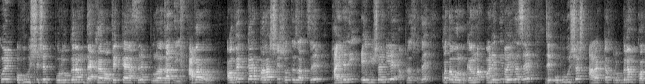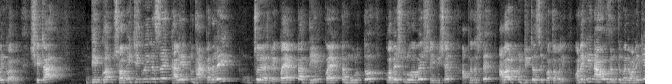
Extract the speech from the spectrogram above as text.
কুইন অপু বিশ্বাসের প্রোগ্রাম দেখার অপেক্ষায় আছে পুরো জাতি। আবারও অপেক্ষার পালা শেষ হতে যাচ্ছে। ফাইনালি এই বিষয় নিয়ে আপনার সাথে কথা বলব। কেননা অনেকদিন হয়ে গেছে যে অপু বিশ্বাস আর একটা প্রোগ্রাম কবে করবে, সেটা দিনক্ষণ সবই ঠিক হয়ে গেছে। খালি একটু ধাক্কা দিলেই চলে আসবে। কয়েকটা দিন, কয়েকটা মুহূর্ত কবে শুরু হবে সেই বিষয়ে আপনাদের সাথে আবার একটু ডিটেলসে কথা বলি। অনেকেই নাও জানতে পারে অনেকে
